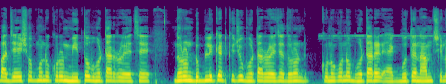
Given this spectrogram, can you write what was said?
বা যেসব মনে করুন মৃত ভোটার রয়েছে, ধরুন ডুপ্লিকেট কিছু ভোটার রয়েছে, ধরুন কোনো কোনো ভোটারের এক বুথে নাম ছিল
